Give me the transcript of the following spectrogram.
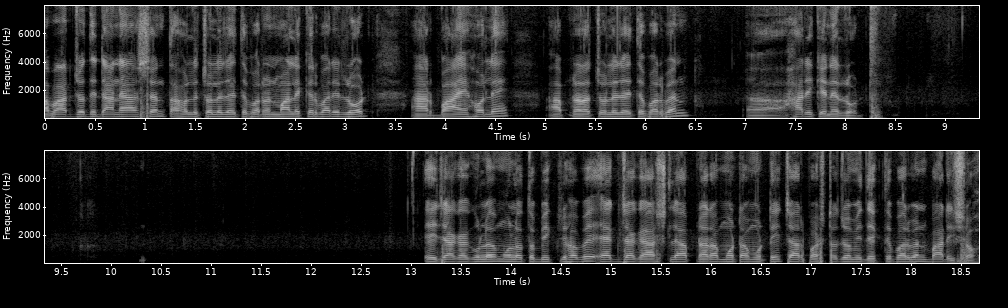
আবার যদি ডানে আসেন, তাহলে চলে যাইতে পারবেন মালিকের বাড়ির রোড। আর বাঁয়ে হলে আপনারা চলে যাইতে পারবেন হারিকেনের রোড। এই জায়গাগুলো মূলত বিক্রি হবে। এক জায়গায় আসলে আপনারা মোটামুটি চার পাঁচটা জমি দেখতে পারবেন বাড়ি সহ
